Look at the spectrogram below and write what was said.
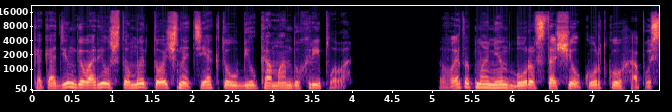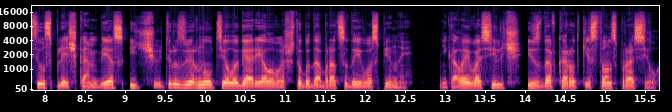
как один говорил, что мы точно те, кто убил команду Хриплова. В этот момент Буров стащил куртку, опустил с плеч комбез и чуть развернул тело Горелого, чтобы добраться до его спины. Николай Васильевич, издав короткий стон, спросил.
